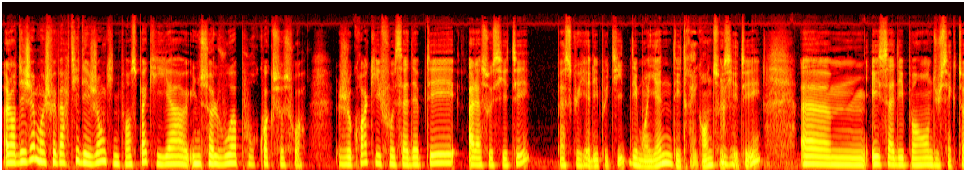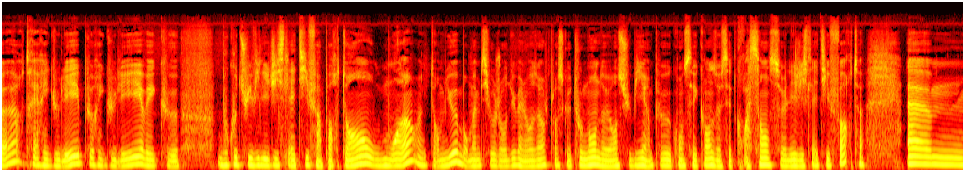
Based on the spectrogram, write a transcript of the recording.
Alors déjà, moi, je fais partie des gens qui ne pensent pas qu'il y a une seule voie pour quoi que ce soit. Je crois qu'il faut s'adapter à la société, parce qu'il y a des petites, des moyennes, des très grandes mhm. sociétés. Euh, et ça dépend du secteur, très régulé, peu régulé, avec euh, beaucoup de suivi législatif important ou moins, et tant mieux. Bon, même si aujourd'hui, malheureusement, je pense que tout le monde en subit un peu conséquence de cette croissance législative forte. Euh,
